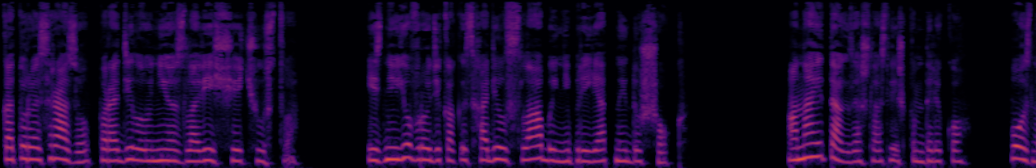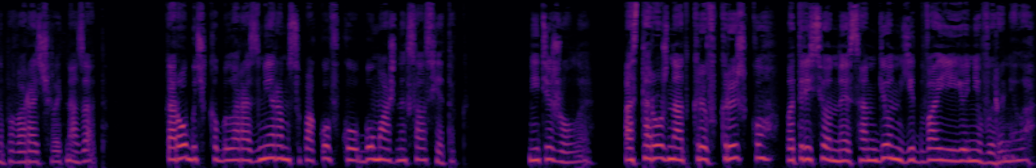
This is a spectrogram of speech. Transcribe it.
которая сразу породила у нее зловещее чувство. Из нее вроде как исходил слабый неприятный душок. Она и так зашла слишком далеко. Поздно поворачивать назад. Коробочка была размером с упаковку бумажных салфеток. Не тяжелая. Осторожно открыв крышку, потрясённая Сангён едва её не выронила.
